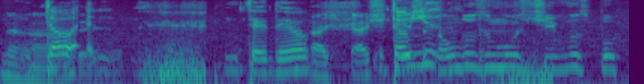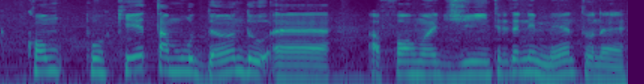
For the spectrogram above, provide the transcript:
Não, Então, entendeu? Acho, acho Então, que esse e- é um dos motivos por com, porque tá mudando é, a forma de entretenimento, né?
